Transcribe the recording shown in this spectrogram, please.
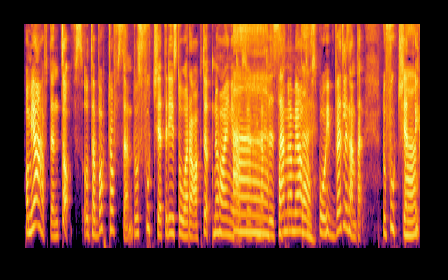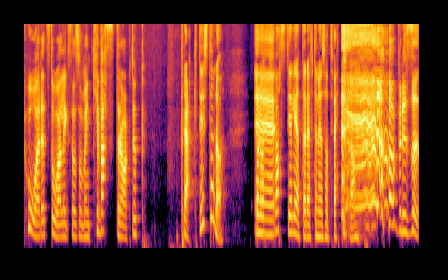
om jag har haft en tofs och tar bort tofsen, då fortsätter det ju stå rakt upp. Nu har jag ingen tofs jag Ah, kunnat visa, men om jag har en tofs på huvudet till exempel, då fortsätter ju håret stå liksom som en kvast rakt upp. Praktiskt ändå. Och det var Eh. kvast jag letade efter när jag sa tvättsvamp. Ja, precis.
